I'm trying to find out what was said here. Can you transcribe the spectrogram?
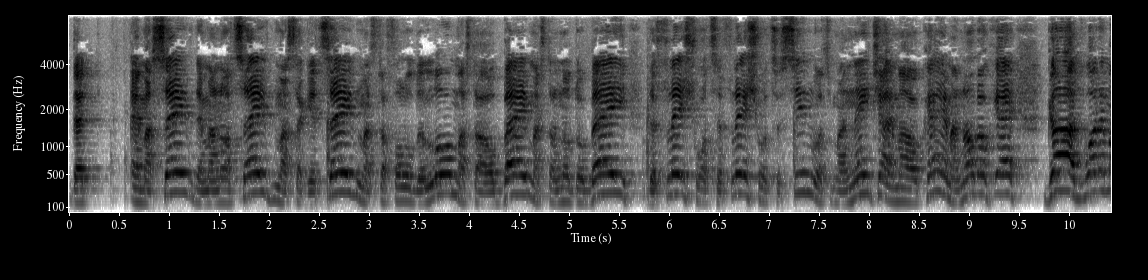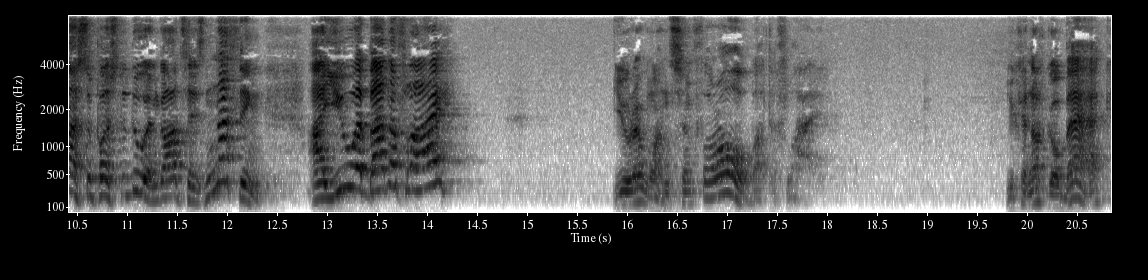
that am I saved? Am I not saved? Must I get saved? Must I follow the law? Must I obey? Must I not obey? The flesh, what's the flesh? What's the sin? What's my nature? Am I okay? Am I not okay? God, what am I supposed to do? And God says, Nothing. Are you a butterfly? You're a once and for all butterfly. You cannot go back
